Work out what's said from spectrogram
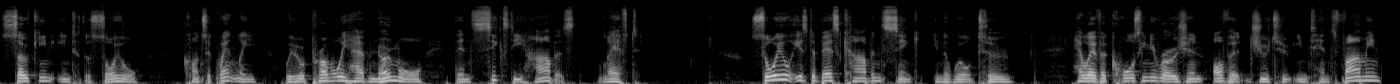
soaking into the soil. Consequently, we will probably have no more than 60 harvests left. Soil is the best carbon sink in the world, too. however, causing erosion of it due to intense farming,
